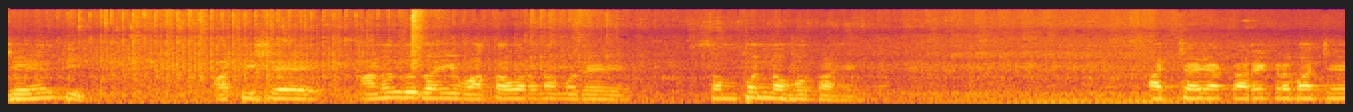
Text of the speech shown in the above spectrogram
जयंती अतिशय आनंददायी वातावरणामध्ये संपन्न होत आहे. आजच्या या कार्यक्रमाचे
